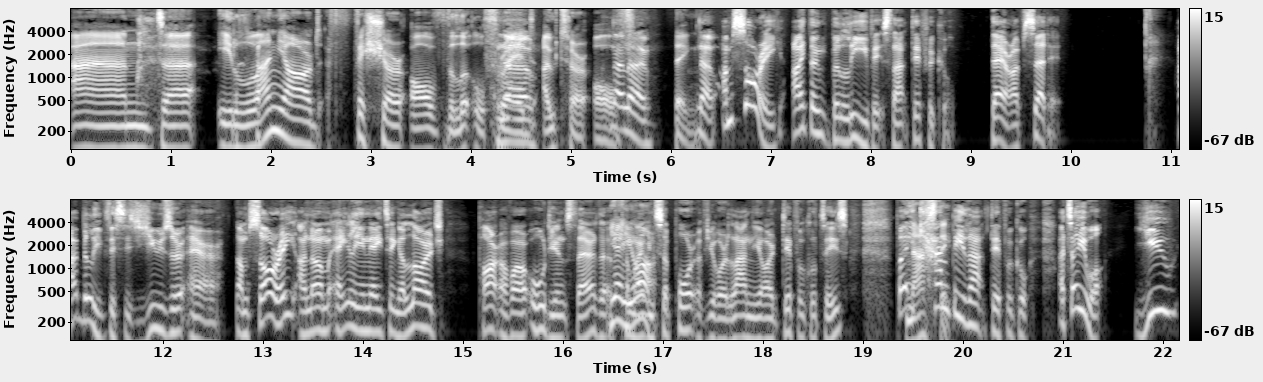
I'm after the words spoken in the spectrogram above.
and uh, a lanyard fisher of the little thread No. outer of No, no, thing. no. I'm sorry. I don't believe it's that difficult. There, I've said it. I believe this is user error. I'm sorry. I know I'm alienating a large part of our audience there that Yeah, come out are. in support of your lanyard difficulties, but Nasty. it can be that difficult. I tell you what, you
